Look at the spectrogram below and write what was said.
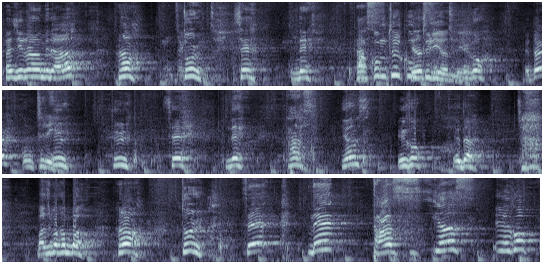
다시 일어납니다. 하나, 둘, 셋, 넷, 다섯, 꿈틀꿈틀이었네요. 여섯, 일곱, 여덟, 꿈틀이. 둘, 둘, 셋, 넷, 다섯, 여섯, 일곱, 여덟. 자, 마지막 한 번. 하나, 둘, 셋, 넷, 다섯, 여섯, 일곱.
